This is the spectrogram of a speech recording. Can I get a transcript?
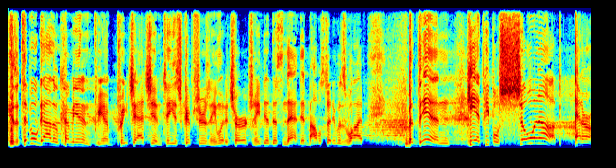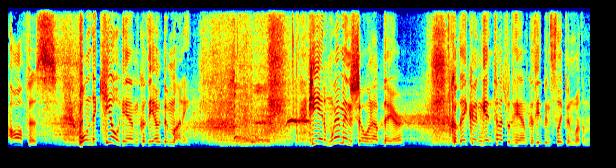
He's a typical guy that would come in and you know, preach at you and tell you scriptures, and he went to church and he did this and that, did Bible study with his wife. But then he had people showing up at our office wanting to kill him because he owed them money. He had women showing up there because they couldn't get in touch with him because he had been sleeping with them.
